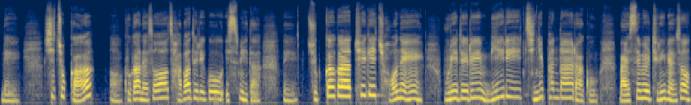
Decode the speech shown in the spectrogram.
네 시초가 어, 구간에서 잡아드리고 있습니다. 네, 주가가 튀기 전에 우리들은 미리 진입한다라고 말씀을 드리면서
